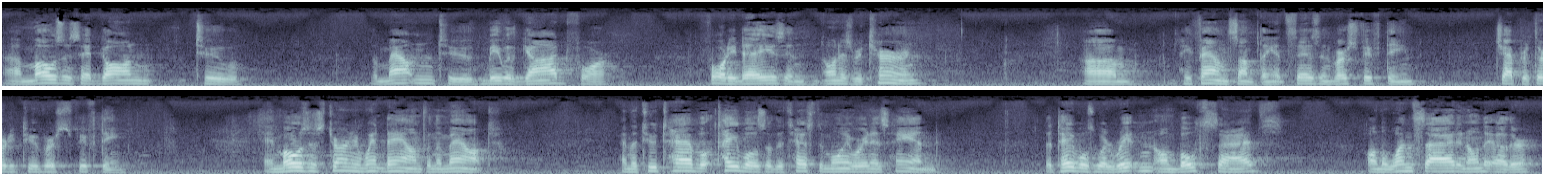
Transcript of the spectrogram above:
uh, Moses had gone to the mountain to be with God for 40 days, and on his return, um, he found something. It says in verse 15, chapter 32, verse 15. And Moses turned and went down from the mount, and the two tab- tables of the testimony were in his hand. The tables were written on both sides, on the one side and on the other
